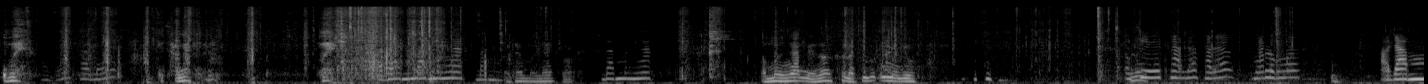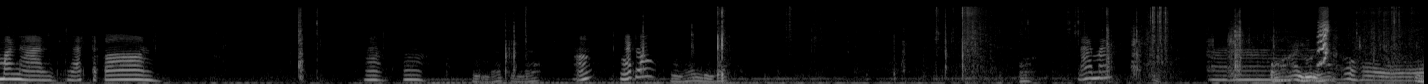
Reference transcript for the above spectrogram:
โอ้ย ขาดแล้ว ไม่ทันแล้ว เอาดำดำมันงัดด เอาทำมันแน่ก่อนำดำมันงัด เอา มืองัดเดี๋ยวเนาะคือแบบรุดมันอยู่โอเคขาดแล้วขาดแล้วงัดลงมาเอาดำมานานงัดตะก้อนอ่าอ่าหลุดแล้วหลุดแล้วงัดลงหลุดแล้วหลุดแล้วได้ไหมอ่าโอ้ยหลุดแล้วโอ้โหโอ้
